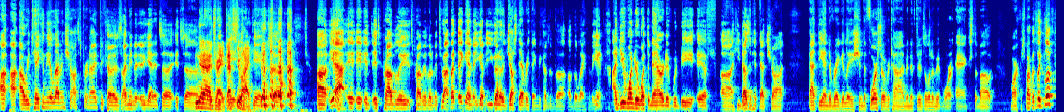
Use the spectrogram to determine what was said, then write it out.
Uh, are we taking the 11 shots per night? Because I mean, again, it's a it's a yeah, that's right. That's too high. Game, so uh, yeah, it, it, it's probably it's probably a little bit too high. But again, you got you got to adjust everything because of the of the length of the game. I do wonder what the narrative would be if uh, he doesn't hit that shot at the end of regulation to force overtime, and if there's a little bit more angst about Marcus Smart. But like, look,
